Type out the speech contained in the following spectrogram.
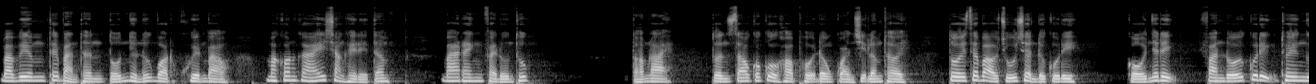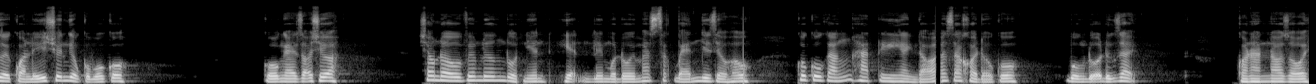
Bà Viêm thấy bản thân tốn nhiều nước bọt khuyên bảo mà con gái chẳng hề để tâm, ba đành phải đôn thúc. Tóm lại, tuần sau có cuộc họp hội đồng quản trị lâm thời, tôi sẽ bảo chú Trần đưa cô đi. Cô nhất định phản đối quyết định thuê người quản lý chuyên nghiệp của bố cô. Cô nghe rõ chưa? Trong đầu Viêm Lương đột nhiên hiện lên một đôi mắt sắc bén như diều hâu, cô cố gắng hạt hình ảnh đó ra khỏi đầu cô, buông đũa đứng dậy. Con ăn no rồi.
